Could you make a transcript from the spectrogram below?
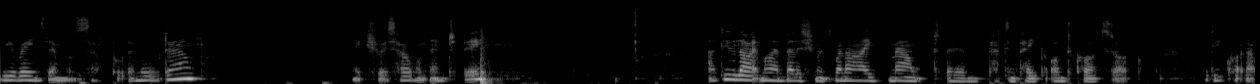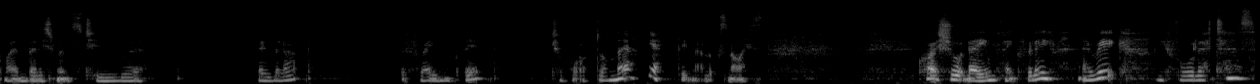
Rearrange them once I've put them all down. Make sure it's how I want them to be. I do like my embellishments when I mount um, pattern paper onto cardstock I do quite like my embellishments to uh, overlap the framed bit, which is what I've done there. Yeah, I think that looks nice. Quite a short name, thankfully. Eric, only four letters.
